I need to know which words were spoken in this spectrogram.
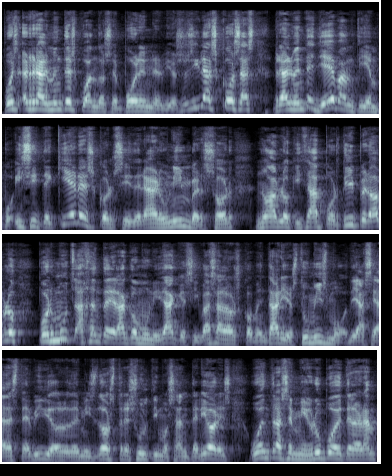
pues realmente es cuando se ponen nerviosos. Y las cosas realmente llevan tiempo y si te quieres considerar un inversor, no hablo quizá por ti, pero hablo por mucha gente de la comunidad que si vas a los comentarios tú mismo, ya sea de este vídeo o de mis dos, tres últimos últimos anteriores o entras en mi grupo de Telegram,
